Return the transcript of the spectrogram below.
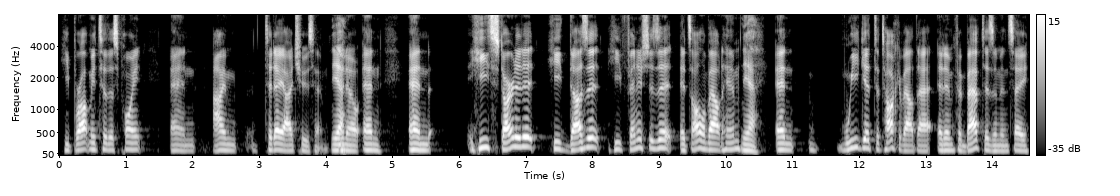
He brought me to this point, and I'm today I choose him. Yeah. You know, and and he started it, he does it, he finishes it. It's all about him. Yeah. And we get to talk about that at infant baptism and say,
